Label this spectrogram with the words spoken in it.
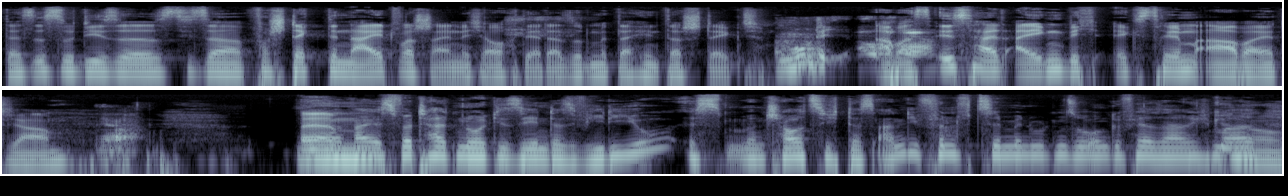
das ist so dieses, dieser versteckte Neid wahrscheinlich auch, der da so mit dahinter steckt. Vermutlich auch. Aber ja. es ist halt eigentlich extrem Arbeit, ja. Ja. Ähm, weil es wird halt nur gesehen, das Video, ist, man schaut sich das an, die 15 Minuten so ungefähr, sage ich mal. Genau.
